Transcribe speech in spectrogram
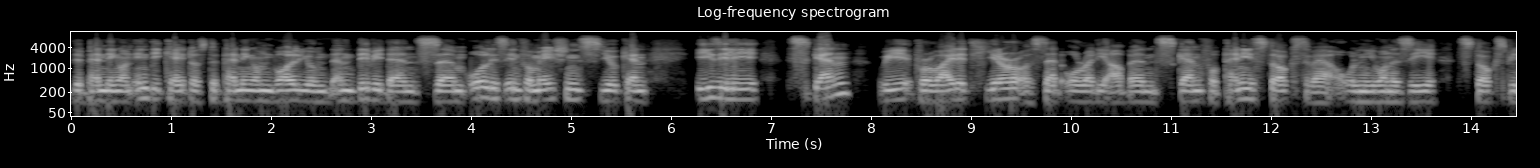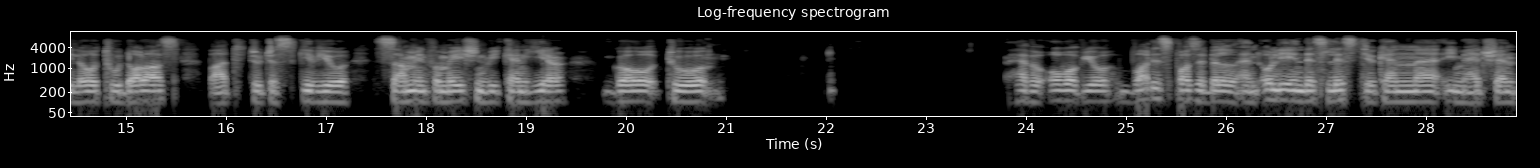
depending on indicators, depending on volume and dividends. Um, all these informations you can easily scan. We provided here or set already up and scan for penny stocks where I only want to see stocks below $2. But to just give you some information, we can here go to have an overview what is possible and only in this list you can uh, imagine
